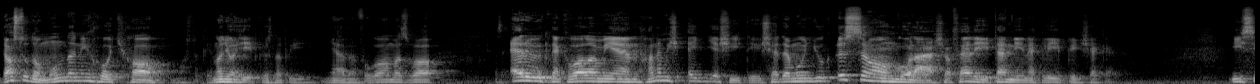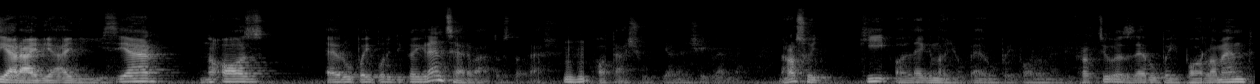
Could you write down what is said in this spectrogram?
de azt tudom mondani, hogy ha most egy nagyon hétköznapi nyelven fogalmazva, az erőknek valamilyen, ha nem is egyesítése, de mondjuk összehangolása felé tennének lépéseket. ECR, ID, ID, ECR, na az európai politikai rendszerváltoztatás uh-huh. hatású jelenség lenne. Mert az, hogy ki a legnagyobb európai parlamenti frakció, az az Európai Parlament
